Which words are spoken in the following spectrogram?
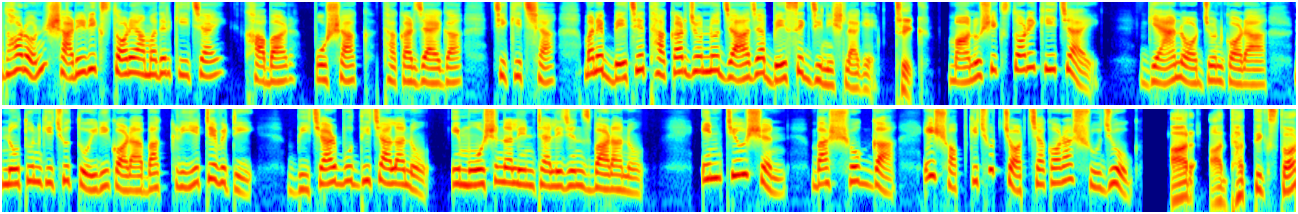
ধরন শারীরিক স্তরে আমাদের কি চাই? খাবার পোশাক থাকার জায়গা চিকিৎসা মানে বেঁচে থাকার জন্য যা যা বেসিক জিনিস লাগে। ঠিক। মানসিক স্তরে কি চাই? জ্ঞান অর্জন করা নতুন কিছু তৈরি করা বা ক্রিয়েটিভিটি বিচার বুদ্ধি চালানো ইমোশনাল ইন্টেলিজেন্স বাড়ানো ইনটিউশন বা সজ্ঞা এই সব কিছুর চর্চা করার সুযোগ। আর আধ্যাত্মিক স্তর?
